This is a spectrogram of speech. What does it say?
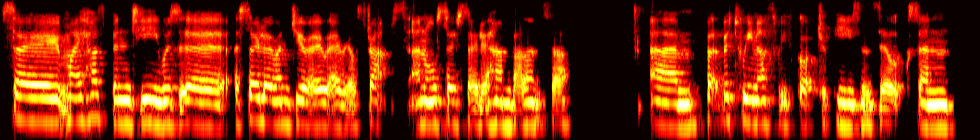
so my husband, he was a, a, solo and duo aerial straps and also solo hand balancer. Um, but between us, we've got trapeze and silks and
